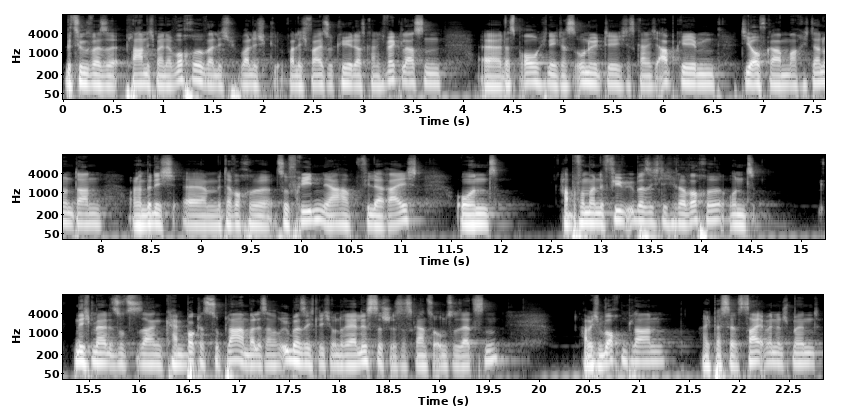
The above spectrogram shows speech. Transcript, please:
beziehungsweise plane ich meine Woche, weil ich, weil ich, weil ich weiß, okay, das kann ich weglassen, äh, das brauche ich nicht, das ist unnötig, das kann ich abgeben, die Aufgaben mache ich dann und dann und dann bin ich äh, mit der Woche zufrieden, ja, habe viel erreicht und habe auf einmal eine viel übersichtlichere Woche und nicht mehr sozusagen keinen Bock, das zu planen, weil es einfach übersichtlich und realistisch ist, das Ganze umzusetzen. Habe ich einen Wochenplan, habe ich besseres Zeitmanagement,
